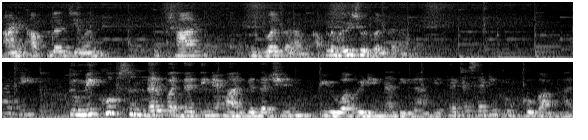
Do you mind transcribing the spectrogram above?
आणि आपलं जीवन खूप छान उज्ज्वल करावं. आपलं भविष्य उज्ज्वल करावं. तुम्ही खूप सुंदर पद्धतीने मार्गदर्शन युवा पिढींना दिलं आहे. त्याच्यासाठी खूप खूप आभार.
